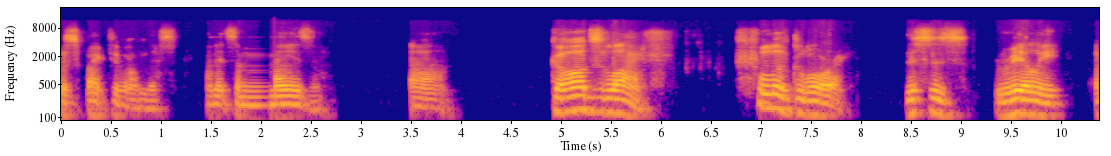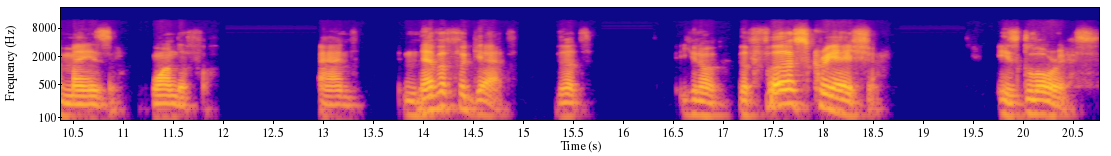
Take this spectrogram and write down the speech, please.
perspective on this, and it's amazing. Um, God's life, full of glory. This is really amazing, wonderful. And never forget that, you know, the first creation is glorious.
